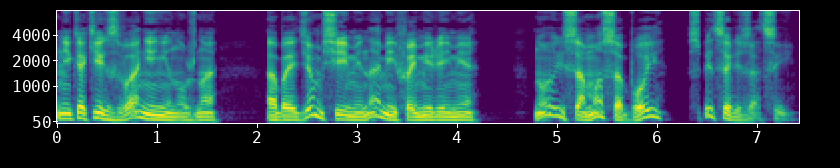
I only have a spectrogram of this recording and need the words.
Никаких званий не нужно. Обойдемся именами и фамилиями. Ну и, само собой, специализацией.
